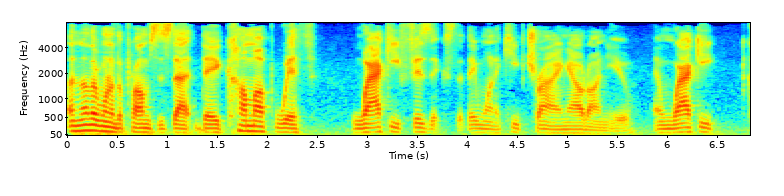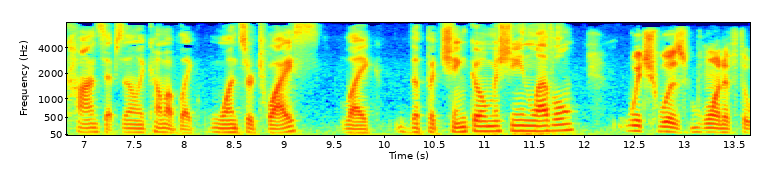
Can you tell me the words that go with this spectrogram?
another one of the problems is that they come up with wacky physics that they want to keep trying out on you, and wacky concepts that only come up like once or twice, like the pachinko machine level. Which was one of the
